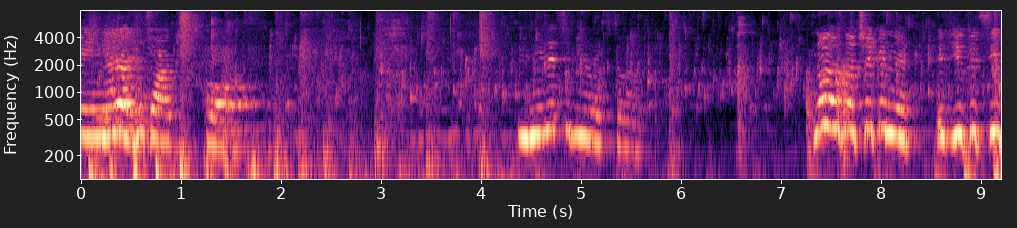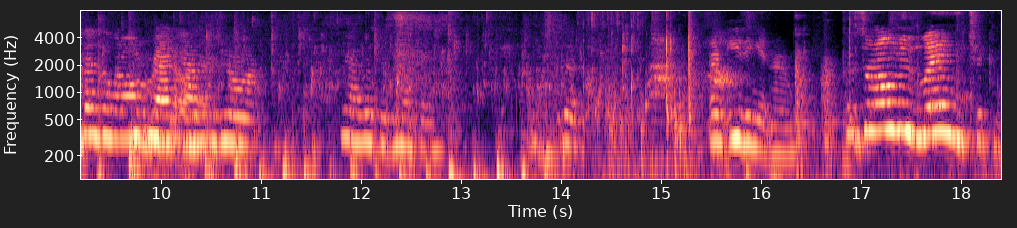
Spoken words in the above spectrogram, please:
you need the dark squares. You need it to be like dark. No, there's no chicken there. If you could see, there's a little red Yeah, on there. there's not. Yeah, look, there's nothing. I'm eating it now. Because they're only laying chickens.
